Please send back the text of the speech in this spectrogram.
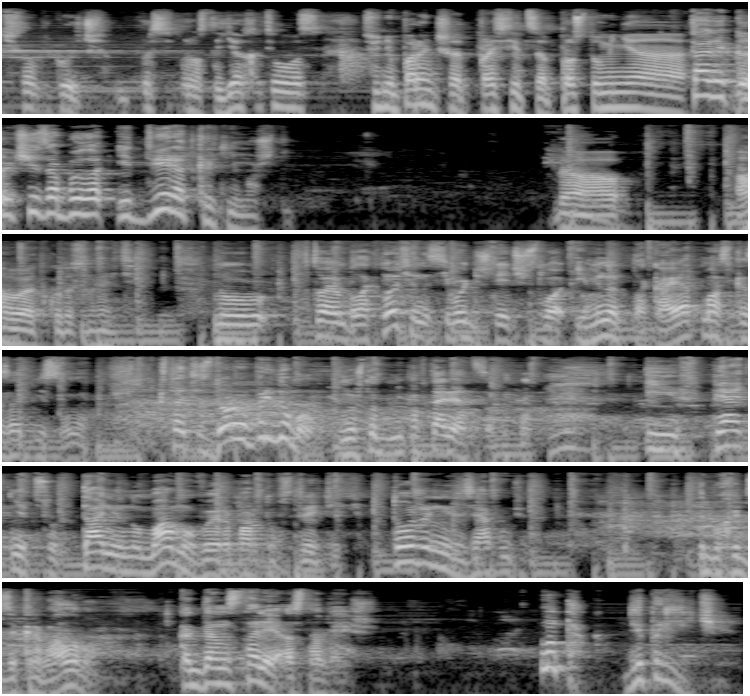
Вячеслав Григорьевич, простите, пожалуйста, я хотел у вас сегодня пораньше отпроситься. Просто у меня... Таня Да- ключи забыла и дверь открыть не может. Да. А вы откуда знаете? Ну, в твоем блокноте на сегодняшнее число именно такая отмазка записана. Кстати, здорово придумал, ну, чтобы не повторяться. И в пятницу Танину маму в аэропорту встретить тоже нельзя будет. Ты бы хоть закрывал его, когда на столе оставляешь. Ну так, для приличия.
